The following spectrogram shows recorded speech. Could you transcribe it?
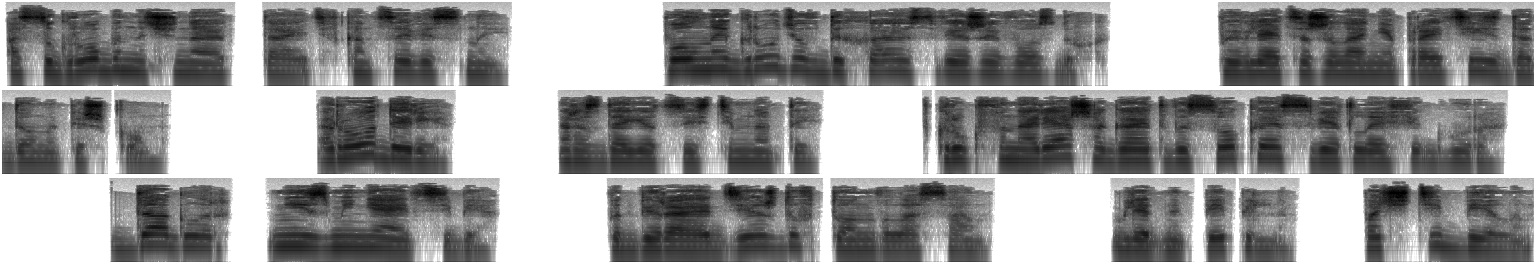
а сугробы начинают таять в конце весны. Полной грудью вдыхаю свежий воздух. Появляется желание пройтись до дома пешком. «Родери!» — раздается из темноты. В круг фонаря шагает высокая светлая фигура. Даглар не изменяет себе, подбирая одежду в тон волосам, бледно-пепельным, почти белым.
